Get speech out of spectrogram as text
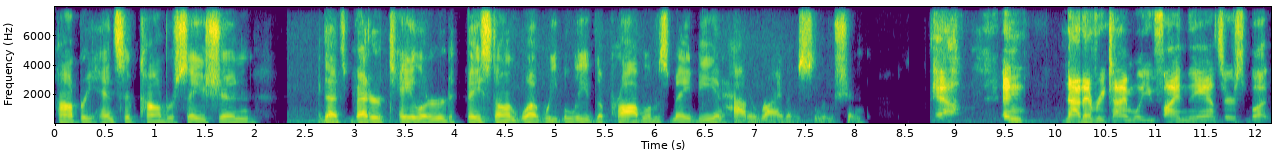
comprehensive conversation that's better tailored based on what we believe the problems may be and how to arrive at a solution. Yeah. And not every time will you find the answers, but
